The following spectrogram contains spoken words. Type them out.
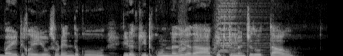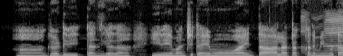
బయటకు పోయి యూసుడు ఎందుకు ఈడ కిటికీ ఉన్నది కదా కిటికీల నుంచి చూస్తావు గడ్డి తీస్తుంది కదా. ఇదే మంచి టైము. ఆయన అలా టక్కని మింగుతా.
